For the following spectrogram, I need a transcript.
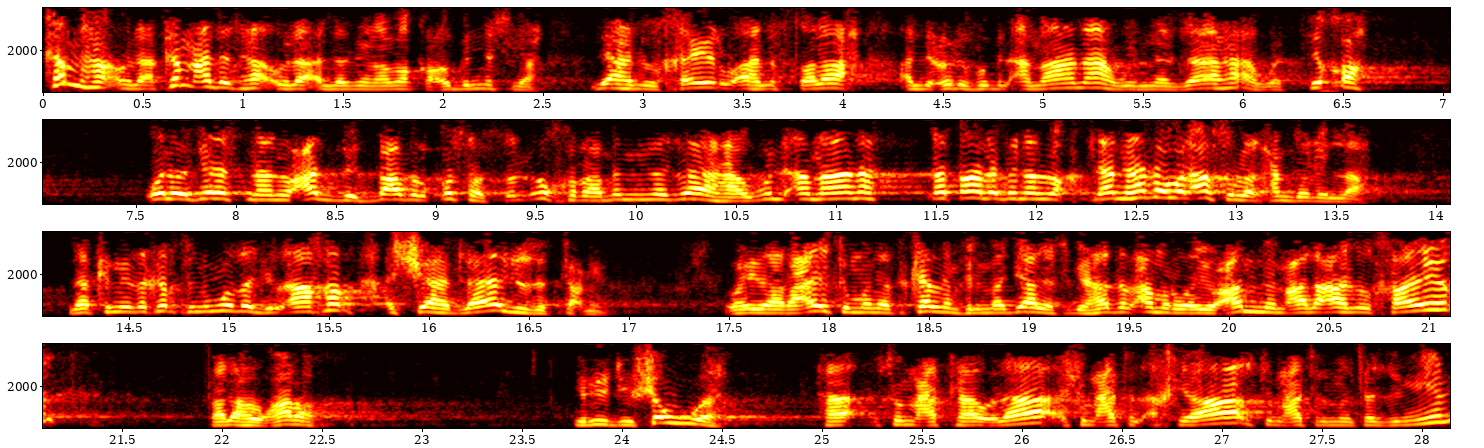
كم هؤلاء كم عدد هؤلاء الذين وقعوا بالنسبة لأهل الخير وأهل الصلاح اللي عرفوا بالأمانة والنزاهة والثقة؟ ولو جلسنا نعدد بعض القصص الأخرى من النزاهة والأمانة لطال بنا الوقت. لأن هذا هو الأصل الحمد لله. لكن إذا ذكرت النموذج الآخر الشاهد لا يجوز التعميم. وإذا رأيتم من يتكلم في المجالس بهذا الأمر ويعمم على أهل الخير فله غرض. يريد يشوه سمعة هؤلاء سمعة الأخيار سمعة الملتزمين.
